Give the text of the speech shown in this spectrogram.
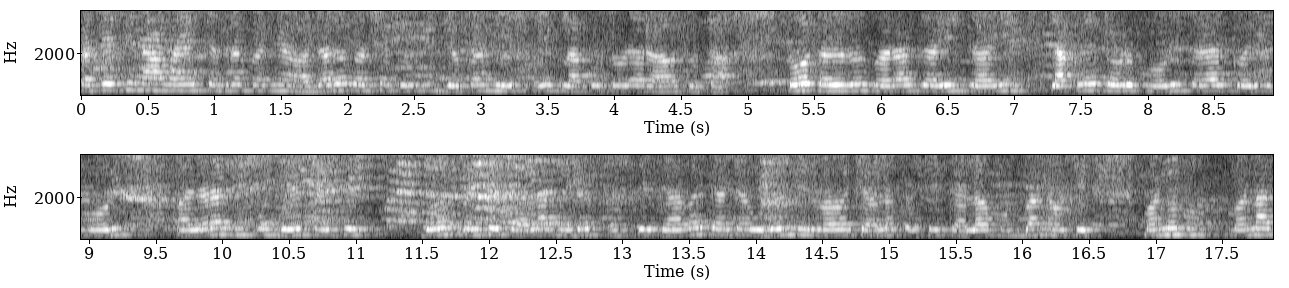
कथेचे नाव आहे चंद्रकन्या. हजारो वर्षापूर्वी जपान देश एक लाकूड राहत होता. तो तर घरात जाई जाई लाकडे तोडून मोडी तयार करी मोडी बाजारात विकून जे पैसे दोन पैसे त्याला मिळत असते त्यावर त्याचा उदरनिर्वाह चालत असे त्याला मुलबा नव्हते. म्हणून मनात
